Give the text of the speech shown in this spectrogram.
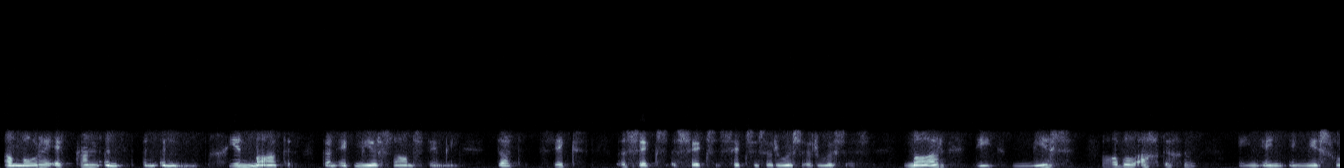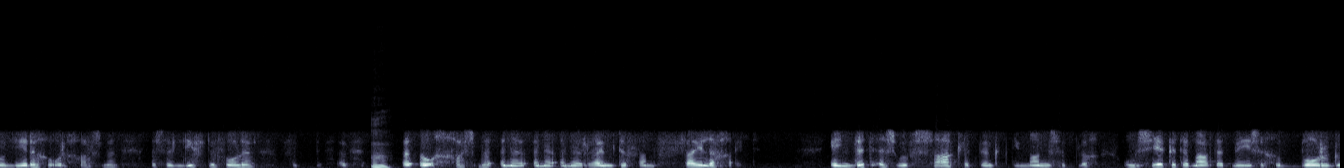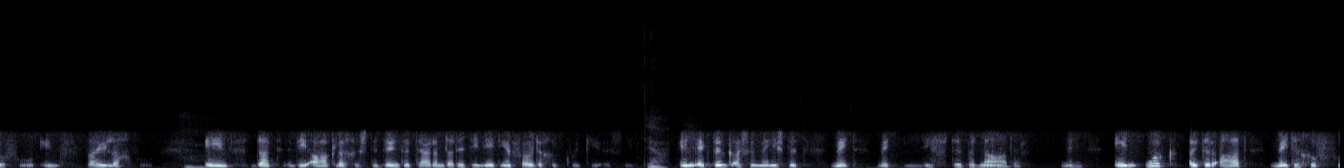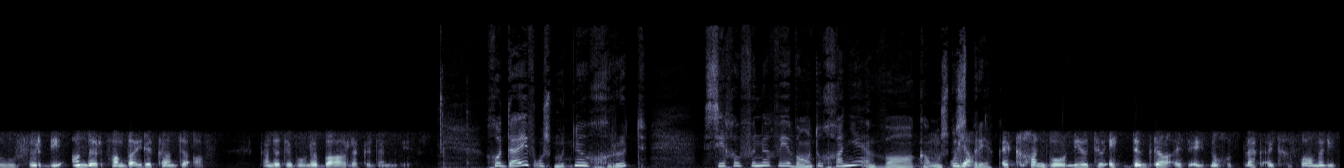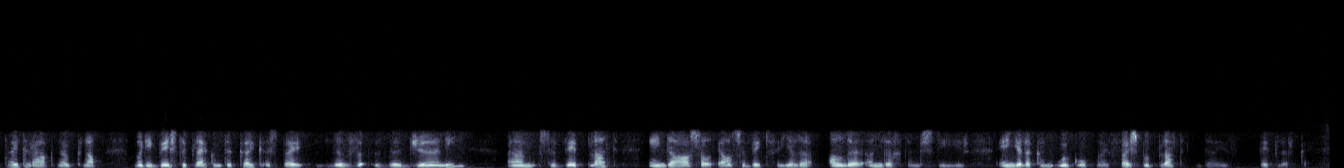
Amore, ek kan in in in geen mate kan ek meer saamstem nie dat seks 'n seks 'n seks 'n seks is 'n roos 'n roos is. Maar die mees fabelagtige en en en mees volledige orgasme is 'n liefdevolle mm. orgasme in 'n in 'n in 'n ruimte van veiligheid. En dit is hoofsaaklik dink ek die man se plig om seker te maak dat mense geborge voel en veilig voel mm. en dat die aardige studente term dat dit nie net eenvoudige koetjie is nie. Ja. En ek dink as 'n mens dit met met liefde benader, né? En ook uiteraard met 'n gevoel vir die ander van beide kante af, kan dit 'n wonderbaarlike ding wees. Goed, Dave, ons moet nou groet. Sê gou vinnig weer waartoe gaan jy en waar kan ons bespreek? Ja, ek gaan Borneo toe. Ek dink daar is ek nog 'n plek uitgeval, maar die tyd raak nou knap. Maar die beste plek om te kyk is by Live the Journey, um, se webblad en daar sal Elsabet vir julle alle inligting stuur en julle kan ook op my Facebookblad Dave Peppler kyk.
